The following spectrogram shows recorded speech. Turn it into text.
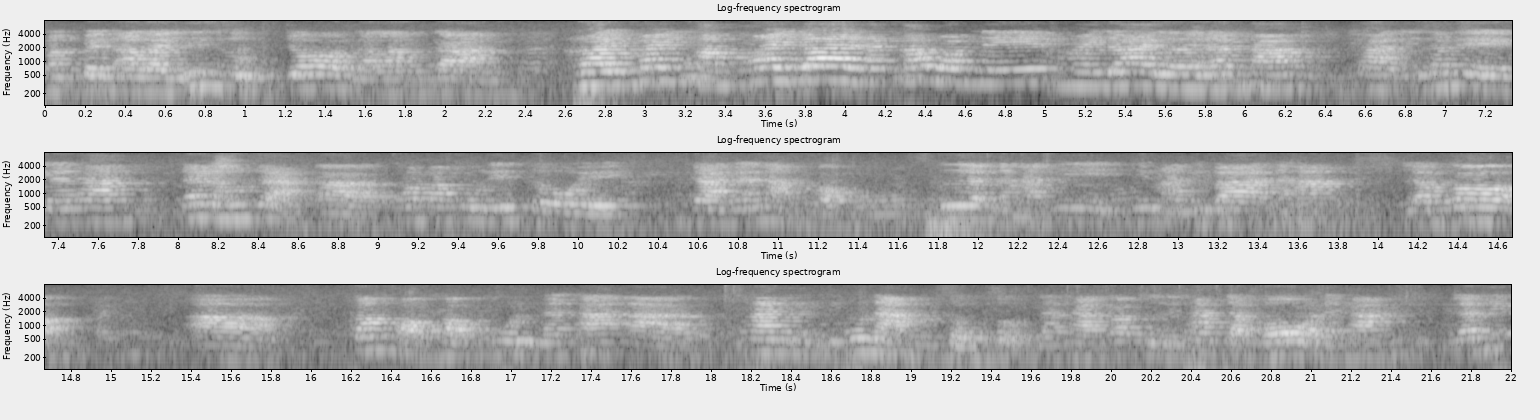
มันเป็นอะไรที่สุดยอดอลังการ ใครไม่ทำไม่ได้นะคะ วันนี้ไม่ได้เลยนะคะค่ะดิฉันเองนะคะ ได้รู้จักอ่าช่องพักภูริสโดยการแนะนำของเพื่อนนะคะที่ที่มาที่บ้านนะคะแล้วก็ต้องขอขอบคุณนะคะท่านผู้นำสูงสุดนะคะ ก็คือท่านจัมโบ้นะคะ และที่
